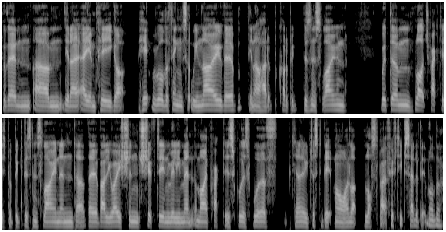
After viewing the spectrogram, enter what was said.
But then, um, you know, AMP got hit with all the things that we know. They, you know, had a, quite a big business loan with them, large practice but big business line, and uh, their valuation shifting really meant that my practice was worth, you know, just a bit more. I lo- lost about fifty percent, a bit more than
